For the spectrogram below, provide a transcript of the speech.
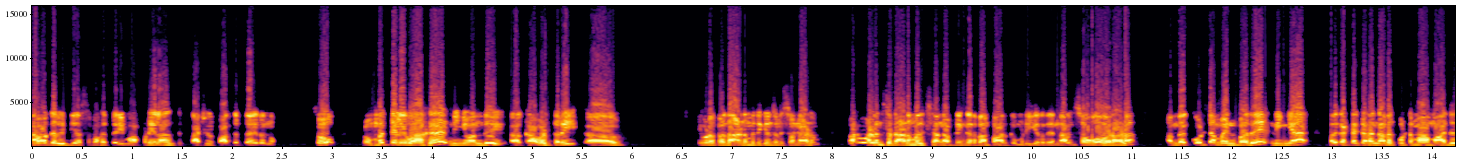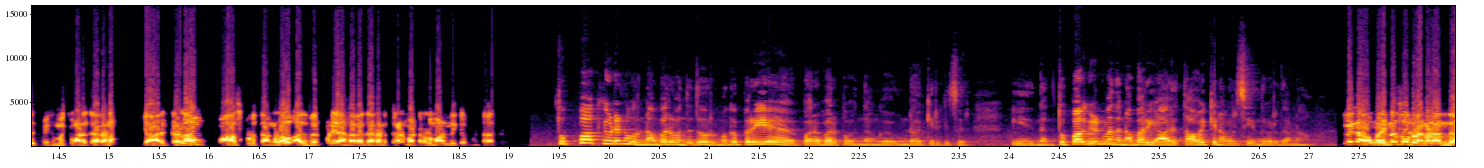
நமக்கு வித்தியாசமாக தெரியும். அப்படியெல்லாம் காட்சிகள் பார்த்துட்டு தான் இருந்தோம். சோ ரொம்ப தெளிவாக நீங்க வந்து காவல்துறை இவ்வளவு பேர் தான் அனுமதிக்குன்னு சொல்லி சொன்னாலும் பரவாயில்லன்னு சொல்லிட்டு அனுமதிச்சாங்க அப்படிங்கறதான் பார்க்க முடிகிறது. என்னால் சோ ஓவராலா அந்த கூட்டம் என்பது நீங்க அது கட்டக்கடங்காத கூட்டமா மாறி மிக முக்கியமான காரணம். யாருக்கெல்லாம் பாஸ் கொடுத்தாங்களோ அது விற்பனை ஆகாத காரணத்தினால் மற்றவர்களும் அனுமதிக்கப்பட்டார்கள். துப்பாக்கியுடன் ஒரு நபர் வந்தது ஒரு மிகப்பெரிய பரபரப்பை வந்து அங்கே உண்டாக்கியிருக்கு சார் இந்த துப்பாக்கியுடன் வந்த நபர் யார்? தாவைக்கினவர் சேர்ந்தவர் தானா? இல்லங்க அவங்க என்ன சொல்றாங்கன்னா இந்த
